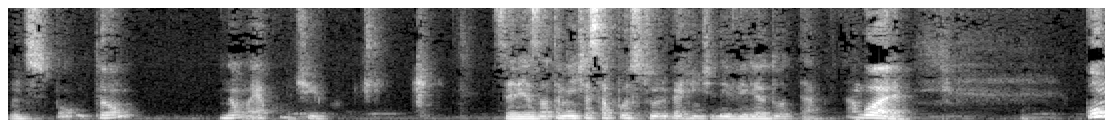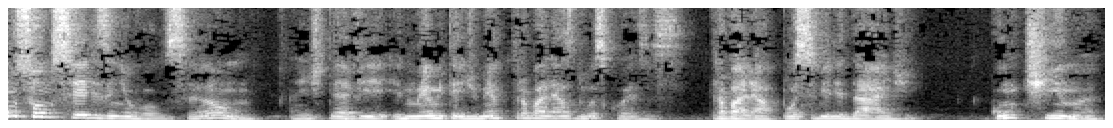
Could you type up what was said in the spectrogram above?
Eu disse, bom, então não é contigo. Seria exatamente essa postura que a gente deveria adotar. Agora, como somos seres em evolução, a gente deve, no meu entendimento, trabalhar as duas coisas. Trabalhar a possibilidade contínua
